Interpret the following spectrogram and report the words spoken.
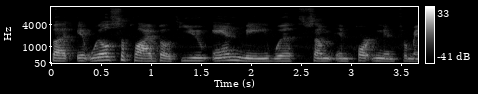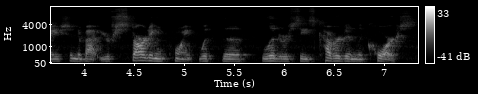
but it will supply both you and me with some important information about your starting point with the literacies covered in the course.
